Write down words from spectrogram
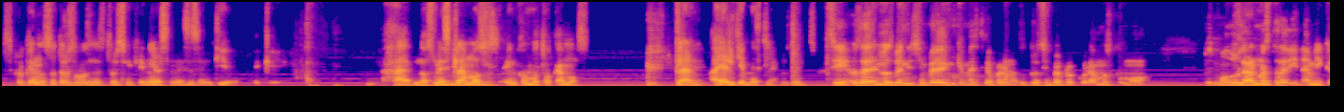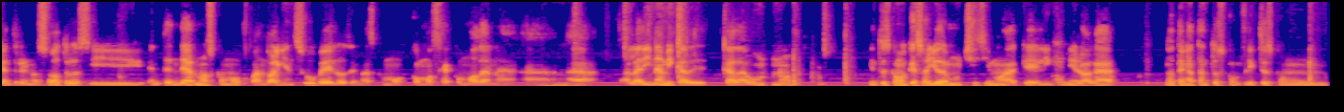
Pues creo que nosotros somos nuestros ingenieros en ese sentido, de que nos mezclamos mm. en cómo tocamos. Claro, hay alguien que mezcla en los venues. Sí, o sea, en los venues siempre hay alguien que mezcla, pero nosotros siempre procuramos como pues, modular nuestra dinámica entre nosotros y entendernos como cuando alguien sube, los demás como cómo se acomodan a, a, a, la dinámica de cada uno. Entonces como que eso ayuda muchísimo a que el ingeniero haga, no tenga tantos conflictos con,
